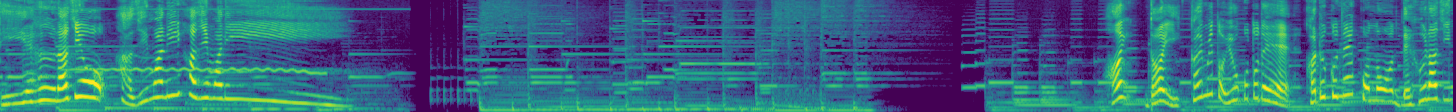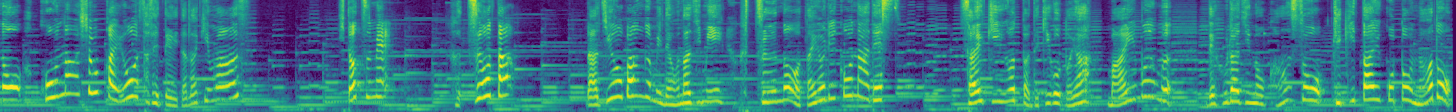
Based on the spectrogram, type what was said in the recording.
DF ラジオ始まり始まりはい、第1回目ということで、軽くね、このデフラジのコーナー紹介をさせていただきます。一つ目、ふつおた。ラジオ番組でおなじみ、普通のお便りコーナーです。最近あった出来事やマイブーム、デフラジの感想、聞きたいことなど、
